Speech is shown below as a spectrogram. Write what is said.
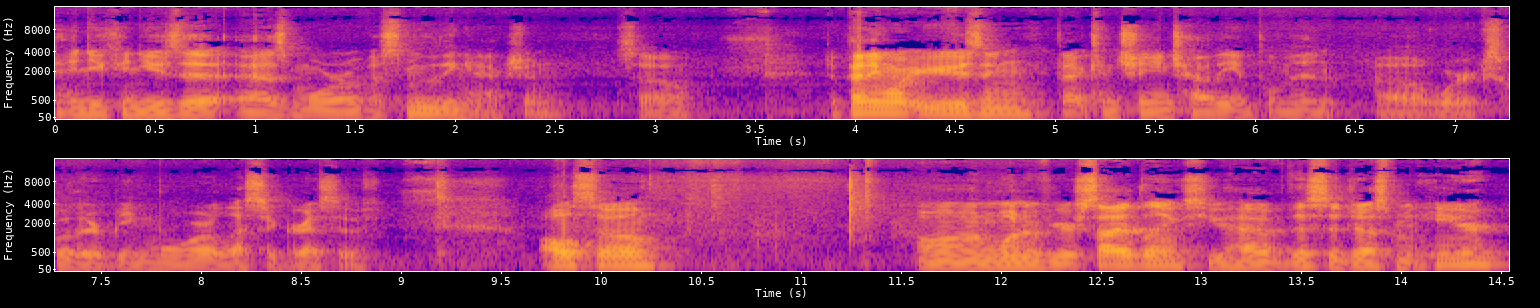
and you can use it as more of a smoothing action. So depending what you're using, that can change how the implement uh, works, whether it be more or less aggressive. Also, on one of your side links, you have this adjustment here.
